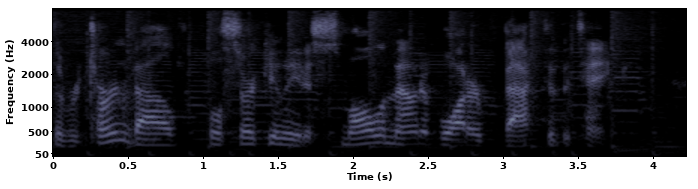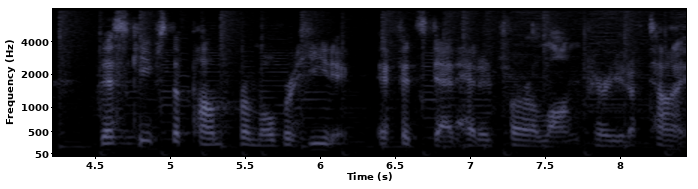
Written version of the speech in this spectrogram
The return valve will circulate a small amount of water back to the tank. This keeps the pump from overheating if it's deadheaded for a long period of time.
